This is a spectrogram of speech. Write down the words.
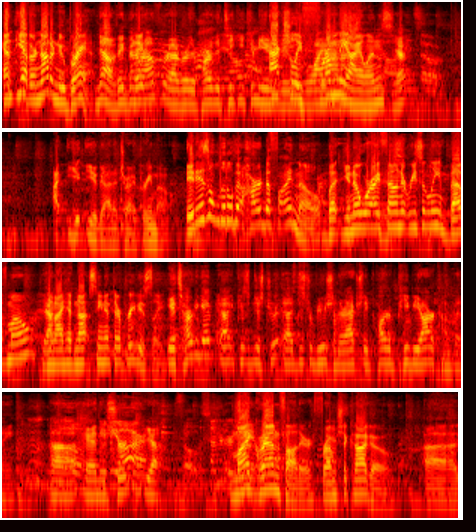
And yeah, they're not a new brand. No, they've been They- around forever. They're part of the tiki community. Actually, from Hawaiiana. the islands. Yep. I, you, you got to try Primo. It is a little bit hard to find though, but you know where I found it recently? Bevmo, Yeah. and I had not seen it there previously. It's hard to get because of distri- uh, distribution. They're actually part of PBR company, uh, and there's PBR. certain yeah. The senator's My favorite. grandfather from Chicago, uh,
